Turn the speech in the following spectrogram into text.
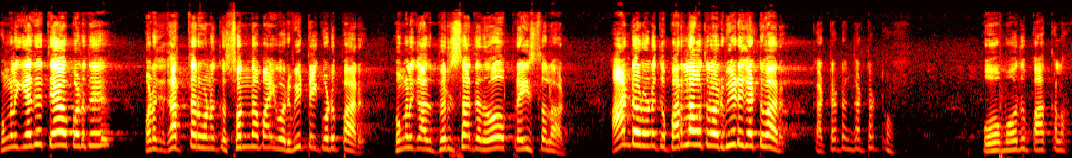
உங்களுக்கு எது தேவைப்படுது? உனக்கு கத்தர் உனக்கு சொந்தமாய் ஒரு வீட்டை கொடுப்பார். உங்களுக்கு அது பெருசாக தெரியும் ஓ பிரைஸ் தலாட் ஆண்டவர் உனக்கு பரலோகத்தில் ஒரு வீடு கட்டுவார். கட்டட்டும் கட்டட்டும். போகும்போது பார்க்கலாம்.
